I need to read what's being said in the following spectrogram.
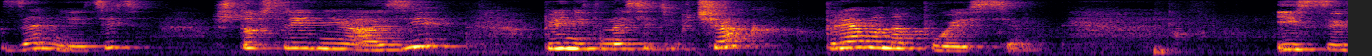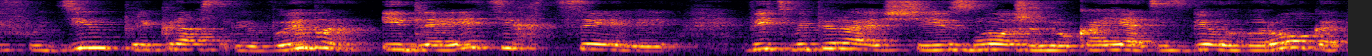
заметить, что в Средней Азии принято носить пчак прямо на поясе. И Сайфудин – прекрасный выбор и для этих целей, ведь выпирающая из ножен рукоять из белого рога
